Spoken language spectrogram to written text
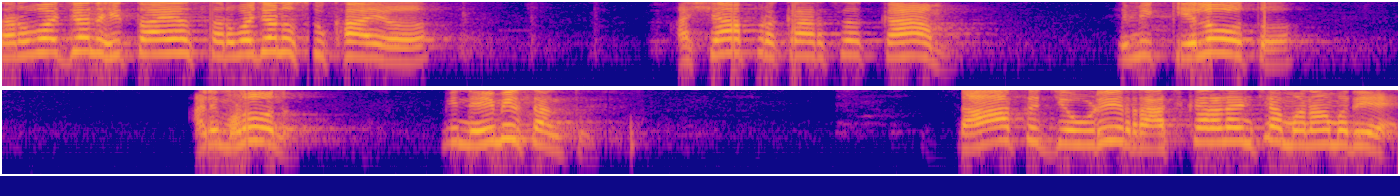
सर्वजन हिताय सर्वजन सुखाय अशा प्रकारचं काम हे मी केलं होतं. आणि म्हणून मी नेहमी सांगतो जात जेवढी राजकारण्यांच्या मनामध्ये आहे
